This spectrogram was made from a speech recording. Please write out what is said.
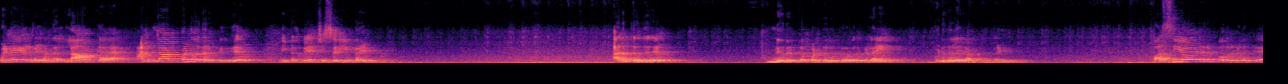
பிணையல்கள் அந்த லாக்கை அன்லாக் பண்ணுவதற்கு நீங்கள் முயற்சி செய்யுங்கள். அடுத்தது நெருக்கப்பட்டிருக்கிறவர்களை விடுதலையாக்குங்கள். பசியோடு இருப்பவர்களுக்கு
